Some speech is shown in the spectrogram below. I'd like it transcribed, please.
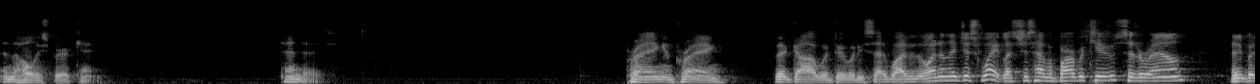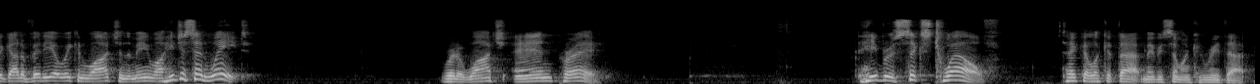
And the Holy Spirit came. 10 days. Praying and praying that God would do what he said. Why, why don't they just wait? Let's just have a barbecue, sit around, Anybody got a video we can watch in the meanwhile? He just said, wait. We're to watch and pray. Hebrews 6:12. Take a look at that. Maybe someone can read that.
